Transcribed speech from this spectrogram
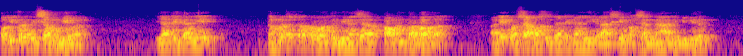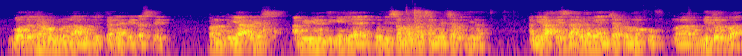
पवित्र दीक्षाभूमीवर या ठिकाणी धम्मचक्र प्रवर्तन दिनाच्या पावन प्रभावावर अनेक वर्षापासून त्या ठिकाणी राजकीय पक्षांना आणि विविध बौद्ध धर्मगुरूंना आमंत्रित करण्यात येत असते. परंतु यावेळेस आम्ही विनंती केली आहे बौद्धिक समन्वय संघाच्या वतीनं आणि राकेश दारगावे यांच्या प्रमुख नेतृत्वात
